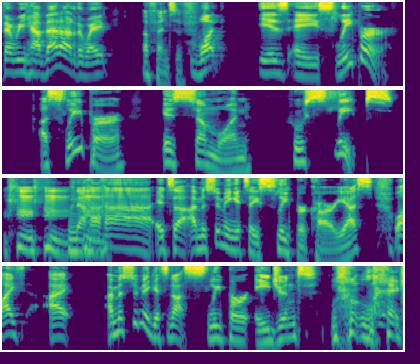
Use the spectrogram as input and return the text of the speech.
that we have that out of the way, Offensive. what is a sleeper? A sleeper is someone who sleeps. nah, it's a. I'm assuming it's a sleeper car. Yes. Well, I, I, I'm assuming it's not sleeper agent. like,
